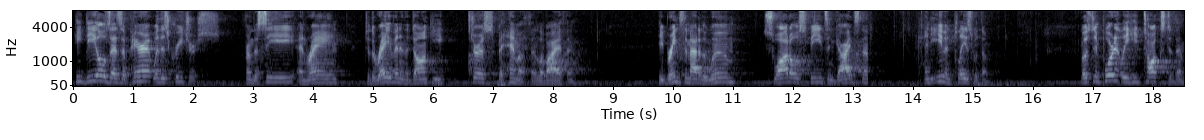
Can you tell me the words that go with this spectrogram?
He deals as a parent with his creatures, from the sea and rain to the raven and the donkey, monstrous behemoth and leviathan. He brings them out of the womb, swaddles, feeds, and guides them, and he even plays with them. Most importantly, he talks to them.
